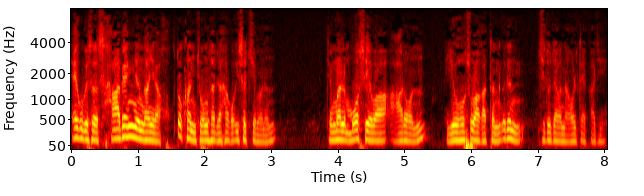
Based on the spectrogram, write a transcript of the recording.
애굽에서 400년간이나 혹독한 종사를 하고 있었지만은 정말 모세와 아론, 여호수아 같은 그런 지도자가 나올 때까지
